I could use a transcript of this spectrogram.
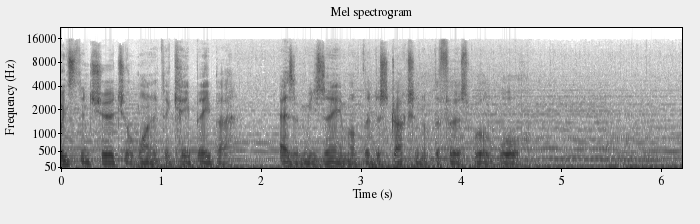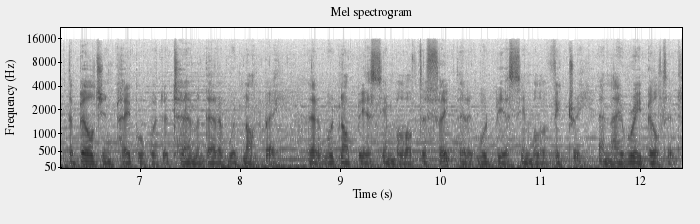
Winston Churchill wanted to keep Ypres as a museum of the destruction of the First World War. The Belgian people were determined that it would not be, that it would not be a symbol of defeat, that it would be a symbol of victory, and they rebuilt it.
